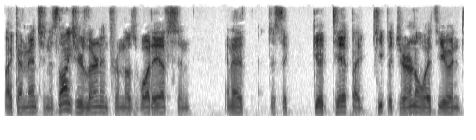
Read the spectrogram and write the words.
like I mentioned, as long as you're learning from those what ifs and, and a, just a good tip, I keep a journal with you and,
